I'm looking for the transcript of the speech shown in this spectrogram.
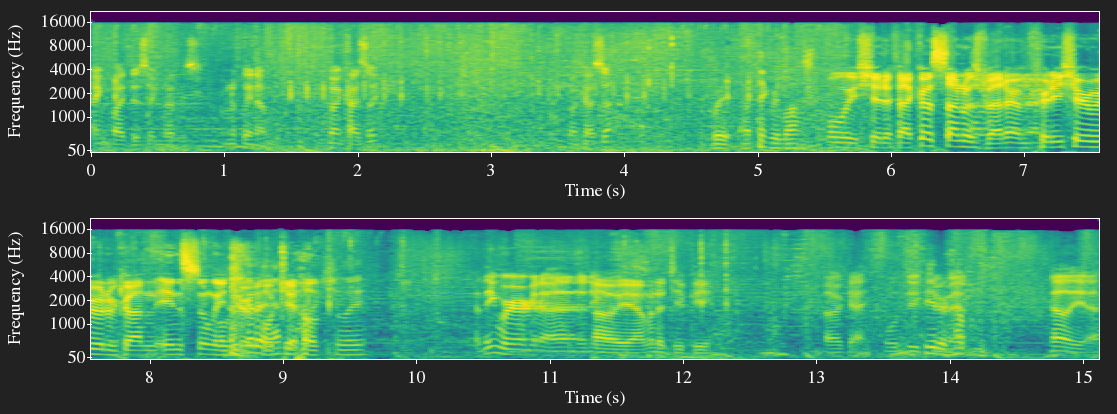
I can fight this. I can fight this. I'm gonna clean up. Come on, Kaisa. Come on, Kaisa. Wait, I think we lost. Holy shit, if Echo Sun was better, I'm pretty sure we would have gotten instantly we could've triple ended, killed. actually. I think we're gonna end anyway. Oh yeah, I'm gonna TP. Okay, we'll do Peter, two help man. Hell yeah.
